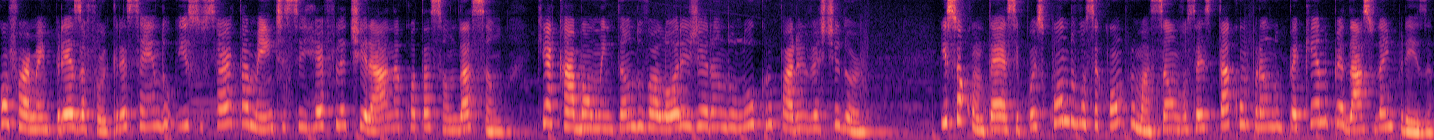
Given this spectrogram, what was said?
Conforme a empresa for crescendo, isso certamente se refletirá na cotação da ação, que acaba aumentando o valor e gerando lucro para o investidor. Isso acontece pois quando você compra uma ação, você está comprando um pequeno pedaço da empresa.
